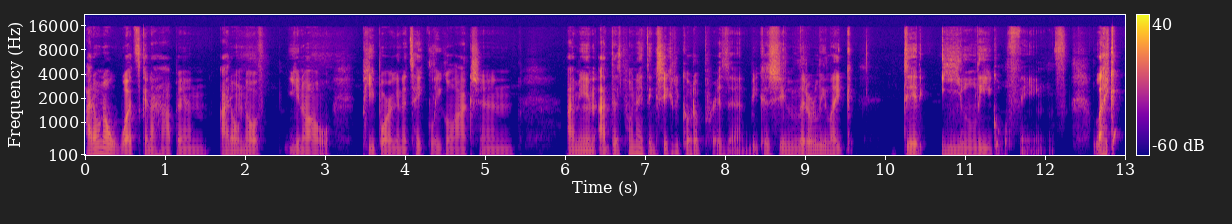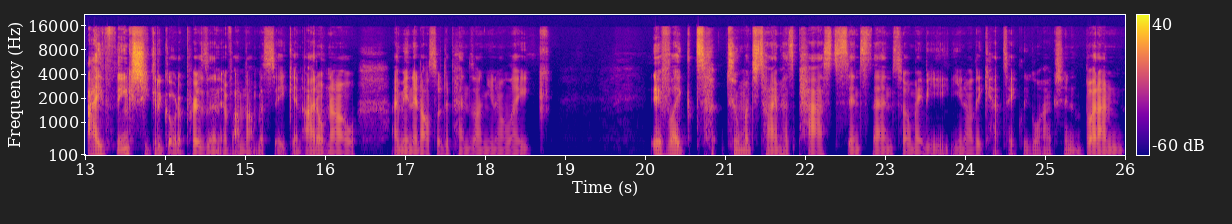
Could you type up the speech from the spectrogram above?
I don't know what's gonna happen. I don't know if, you know, people are gonna take legal action. I mean, at this point, I think she could go to prison because she literally, like, did illegal things. Like, I think she could go to prison if I'm not mistaken. I don't know. I mean, it also depends on, you know, like if like t- too much time has passed since then, so maybe, you know, they can't take legal action, but I'm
